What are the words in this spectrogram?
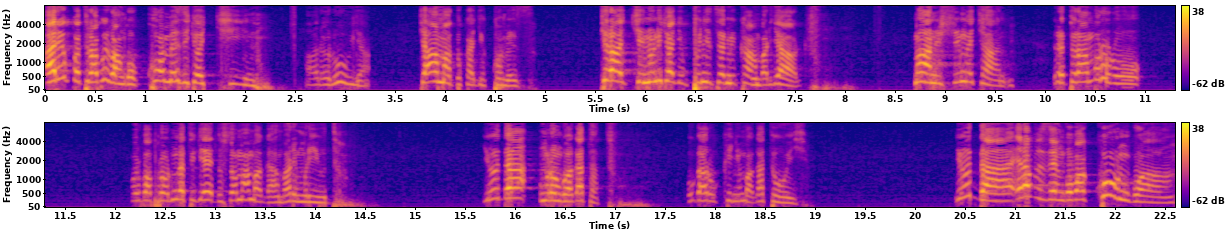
Ariko turabwirwa ngo komeza icyo kintu. Hareruya cyama tukagikomeza. Kiriya kintu ni cyo gipfunyitsemo ikamba ryacu. Mana ishimwe cyane. Uru- urupapuro rumwe tugiye dusoma amagambo ari muri yuda. Yuda umurongo wa gatatu. Ugaruka inyuma gatoya. Yuda yaravuze ngo bakundwa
